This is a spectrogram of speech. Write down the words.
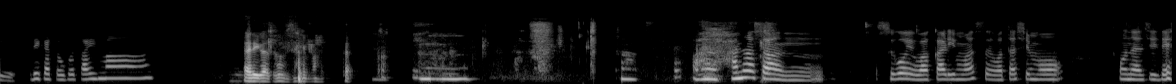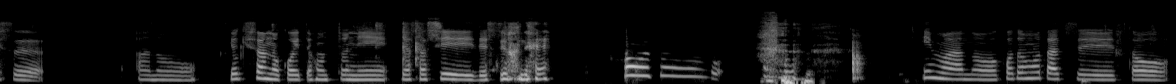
ありがとうございます。ありがとうございました。うんあ、あ花さん、すごいわかります。私も同じです。あの、ヨキさんの声って本当に優しいですよね。そうそう。今、あの、子供たちと、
